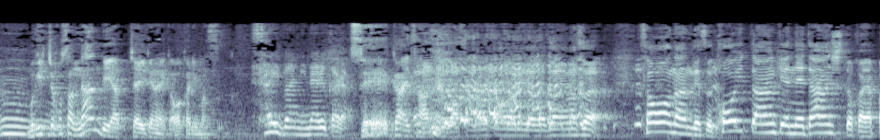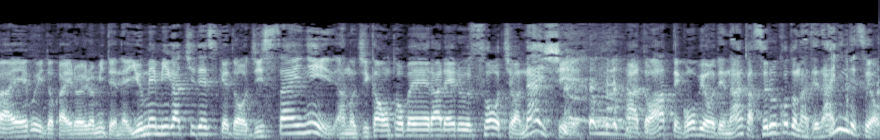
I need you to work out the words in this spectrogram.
うん麦チョコさんなんでやっちゃいけないかわかります？裁判になるから。正解さすがその通りでございます。そうなんです。こういった案件ね、男子とかやっぱ AV とかいろいろ見てね、夢見がちですけど、実際にあの時間を止められる装置はないし、あと会って5秒でなんかすることなんてないんですよ。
